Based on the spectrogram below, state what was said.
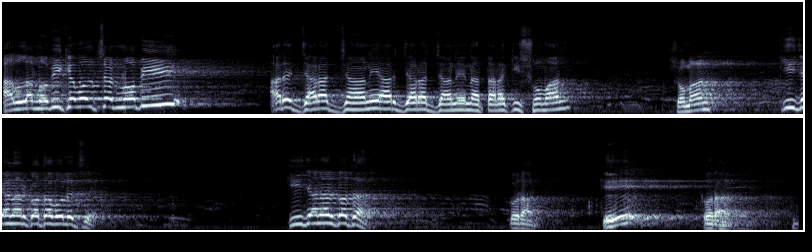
আল্লাহ নবীকে বলছেন, নবী, আরে যারা জানে আর যারা জানে না, তারা কি সমান? সমান? কি জানার কথা বলেছে? কি জানার কথা? কোরআন। কি? কোরআন।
